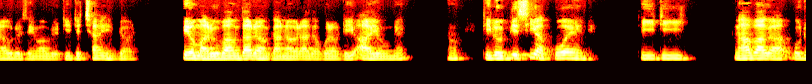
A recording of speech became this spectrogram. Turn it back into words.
နာဝုဒ္ဓစေမဝုဒ္ဓဒီတချမ်းရင်ပြောတယ်ပြီးတော့မှရူပံသတ္တံကာနာဝရသောဘုရားဒီအာယုံနဲ့နော်ဒီလိုပစ္စည်းကကွဲနေဒီဒီ ငါးပါးကဝုဒ္ဓ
